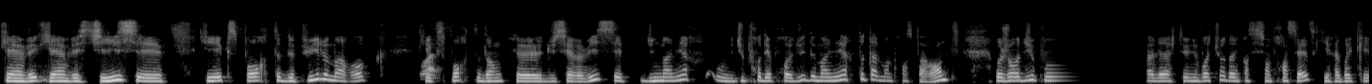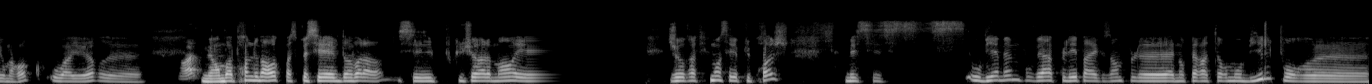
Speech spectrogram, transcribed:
qui, inv- qui investissent et qui exportent depuis le Maroc, qui Ouais. exportent donc euh, du service et d'une manière ou du pro des produits de manière totalement transparente. Aujourd'hui, pour aller acheter une voiture dans une concession française qui est fabriquée au Maroc ou ailleurs, euh, Ouais. mais on va prendre le Maroc parce que c'est voilà, c'est culturellement et géographiquement c'est les plus proches, mais c'est c'est- ou bien même vous pouvez appeler par exemple euh, un opérateur mobile pour euh,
